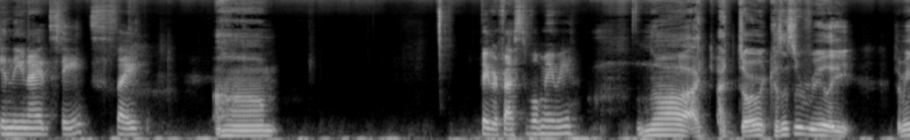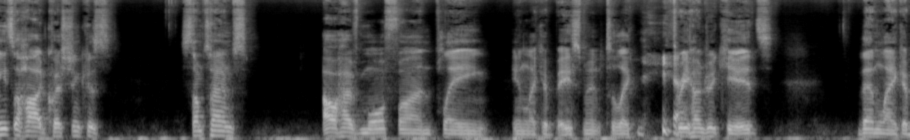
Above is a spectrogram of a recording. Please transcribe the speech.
in the United States? Like, Um, favorite festival, maybe? no, I, I don't because it's a really for me it's a hard question because sometimes I'll have more fun playing in like a basement to like Yeah. 300 kids than like a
